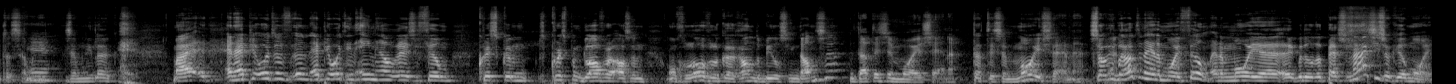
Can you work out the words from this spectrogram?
dat is, helemaal, niet, dat is helemaal niet leuk. Maar, en heb je ooit, een, een- heb je ooit in één Hellraiser film Crispin, Crispin Glover als een ongelofelijke randebiel zien dansen? dat is een mooie scène. Dat is een mooie scène. Zo überhaupt een hele mooie film. En een mooie, ik bedoel, dat personage is ook heel mooi.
